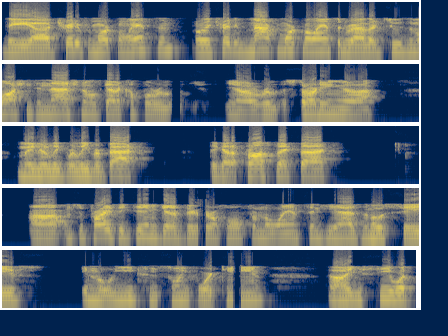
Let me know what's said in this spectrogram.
They uh, traded for Mark Melancon, or they traded Mark, Mark Melancon rather to the Washington Nationals. Got a couple, you know, starting uh, major league reliever back. They got a prospect back. Uh, I'm surprised they didn't get a bigger haul from Melancon. He has the most saves in the league since 2014. Uh, you see what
